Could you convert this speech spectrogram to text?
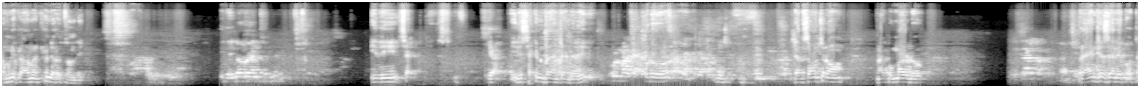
కంపెనీ ప్రారంభించడం జరుగుతుంది. ఇది ఇది సెకండ్ బ్రాంచ్ అండి ఇది. ఇప్పుడు గత సంవత్సరం నా కుమారుడు ఫ్రాంచైజ్ అనే కొత్త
